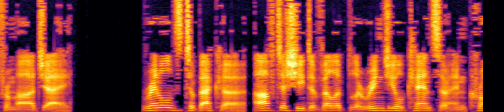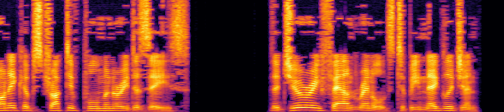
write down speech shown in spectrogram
from R.J. Reynolds Tobacco, after she developed laryngeal cancer and chronic obstructive pulmonary disease. The jury found Reynolds to be negligent,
